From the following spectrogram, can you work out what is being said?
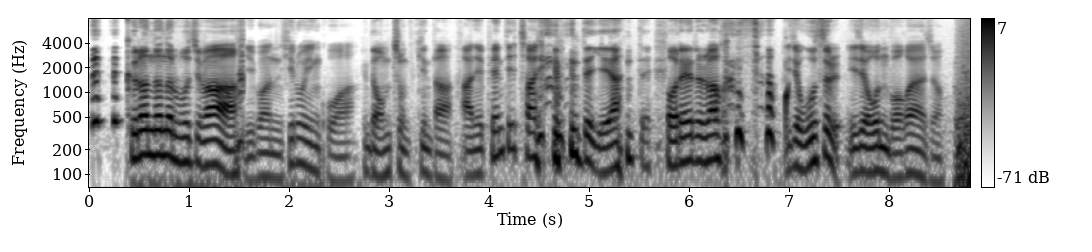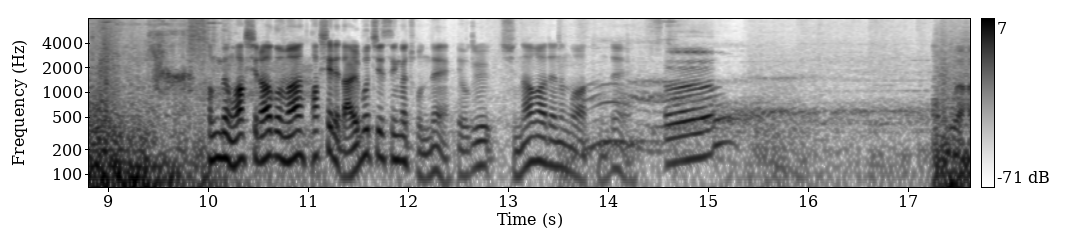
그런 눈으로 보지 마. 이번 히로인 고아. 근데 엄청 웃긴다. 아니 팬티 차림인데 얘한테 거래를 하고 있어. 이제 옷을 이제 옷 먹어야죠. 성능 확실하구만. 확실히 날 붙일 수 있으니까 좋네. 여길 지나가야 되는 것 같은데. 어 뭐야?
